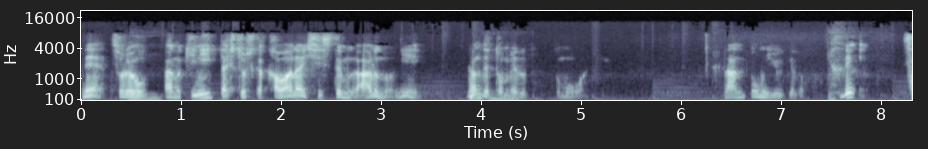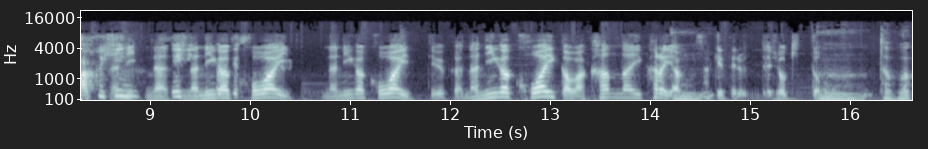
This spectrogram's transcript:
ね、それを、うんあの気に入った人しか買わないシステムがあるのに、なんで止めると思うわけ？なんとも言うけど。で、作品何、なえ何が怖い、何が怖いっていうか、何が怖いか分かんないからや、うん避けてるんでしょ、きっと。うん。多分わ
